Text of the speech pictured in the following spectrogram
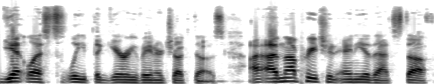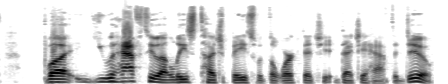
get less sleep that Gary Vaynerchuk does. I, I'm not preaching any of that stuff but you have to at least touch base with the work that you that you have to do.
